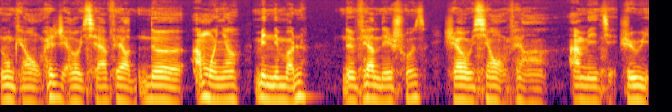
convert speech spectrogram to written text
donc en fait, j'ai réussi à faire de un moyen bénévole de faire des choses. J'ai réussi à en faire un, métier. J'ai eu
